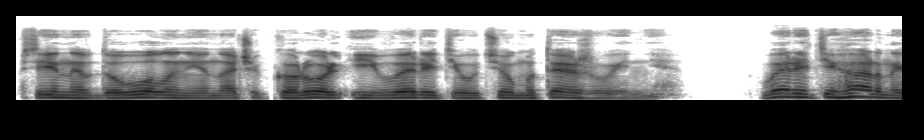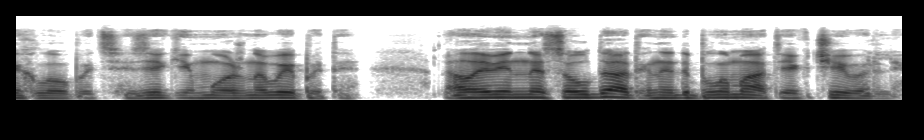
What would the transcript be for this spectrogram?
Всі невдоволені, наче король і Веріті у цьому теж винні. Веріті гарний хлопець, з яким можна випити, але він не солдат і не дипломат, як Чіверлі.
